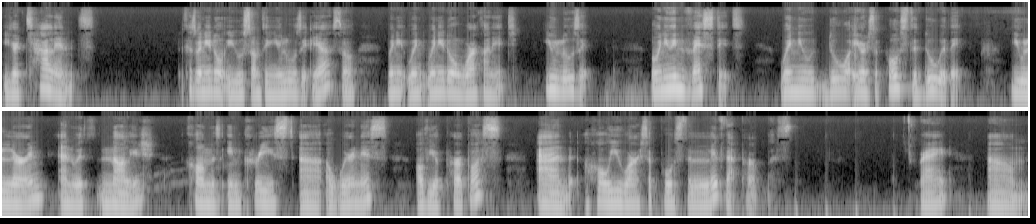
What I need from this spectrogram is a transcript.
your talent because when you don't use something you lose it, yeah? So when you when when you don't work on it, you lose it. But when you invest it, when you do what you're supposed to do with it, you learn and with knowledge comes increased uh, awareness of your purpose and how you are supposed to live that purpose. Right? Um,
